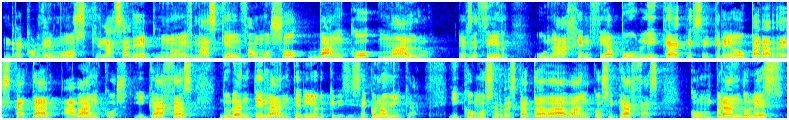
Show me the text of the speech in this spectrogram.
recordemos que la Sareb no es más que el famoso banco malo, es decir, una agencia pública que se creó para rescatar a bancos y cajas durante la anterior crisis económica. ¿Y cómo se rescataba a bancos y cajas? Comprándoles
